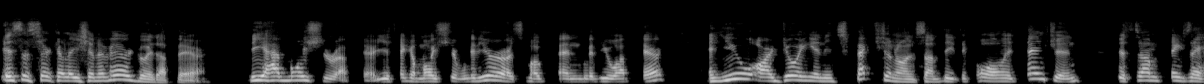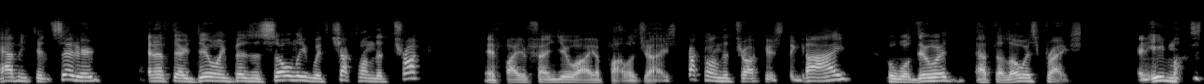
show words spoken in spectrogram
Is the circulation of air good up there? Do you have moisture up there? You take a moisture with you or a smoke pen with you up there, and you are doing an inspection on something to call attention to some things they haven't considered. And if they're doing business solely with Chuck on the truck, if I offend you, I apologize. Chuck on the truck is the guy who will do it at the lowest price. And he most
